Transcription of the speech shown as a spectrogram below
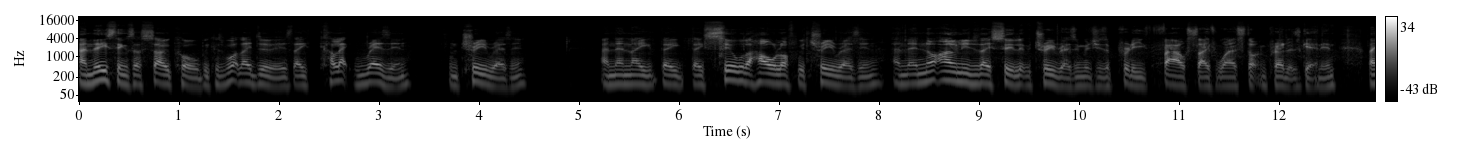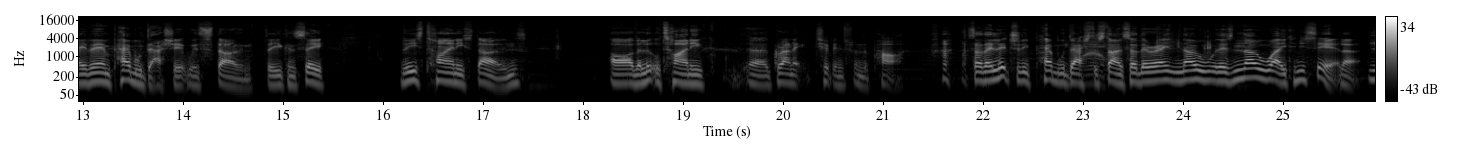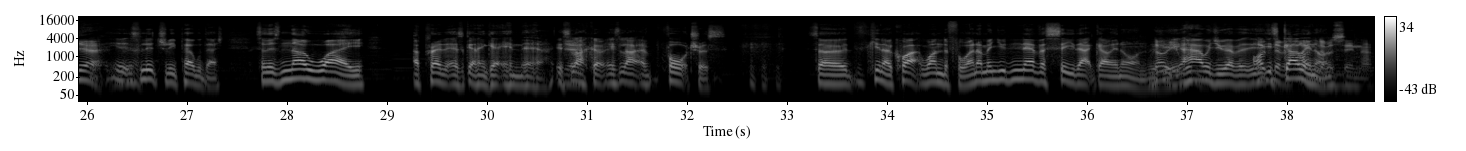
And these things are so cool because what they do is they collect resin from tree resin and then they, they, they seal the hole off with tree resin. And then not only do they seal it with tree resin, which is a pretty foul safe way of stopping predators getting in, they then pebble dash it with stone. So you can see these tiny stones are the little tiny uh, granite chippings from the path. so they literally pebble dash the stone. So there ain't no, there's no way. Can you see it? Look. Yeah, It's yeah. literally pebble dashed. So there's no way a predator's going to get in there. It's Yeah. like a, it's like a fortress. so you know, quite wonderful. And I mean, you'd never see that going on. Would No, you? How wouldn't. you ever? I've it's never, going I've on. never seen that.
